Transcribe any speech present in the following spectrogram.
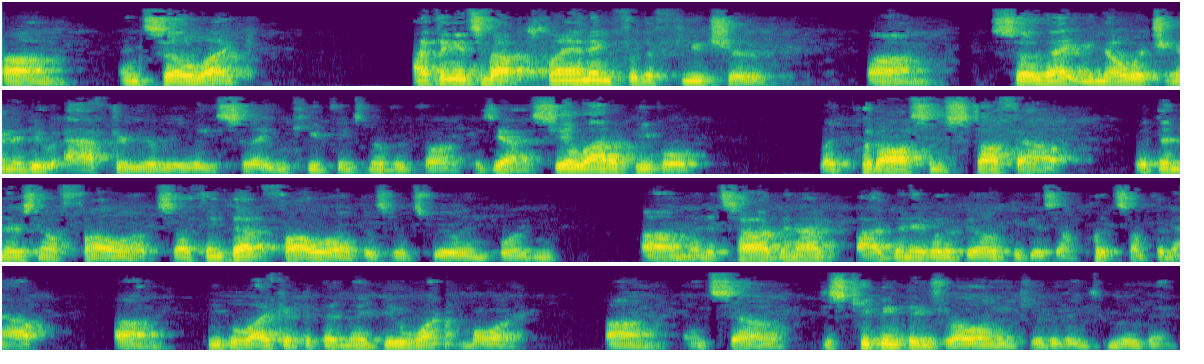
Um, and so like I think it's about planning for the future um, so that you know what you're going to do after your release so that you can keep things moving forward. Because, yeah, I see a lot of people like put awesome stuff out, but then there's no follow up. So I think that follow up is what's really important. Um, and it's how I've been, I've, I've, been able to build because I'll put something out. Um, people like it, but then they do want more. Um, and so just keeping things rolling and keeping things moving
